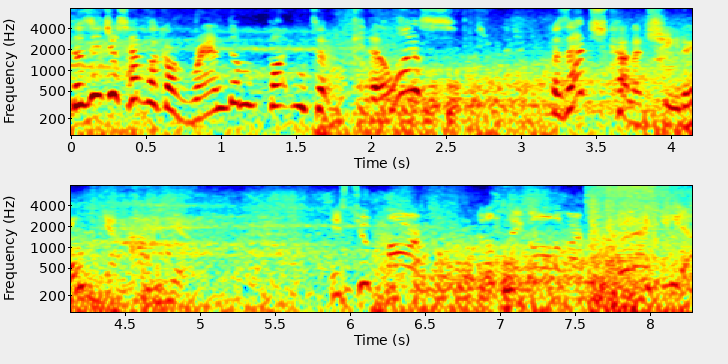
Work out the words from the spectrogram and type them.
Does he just have like a random button to kill us? Because that's kind of cheating. Get out of here. He's too powerful. It'll take all of our good idea.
